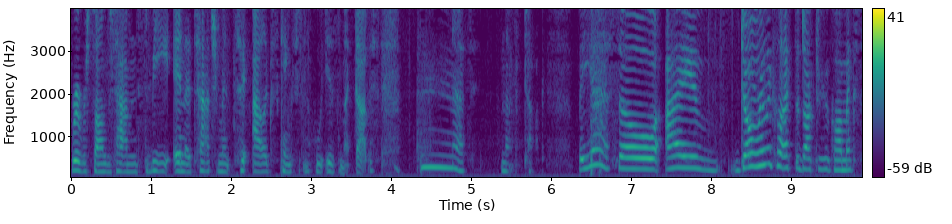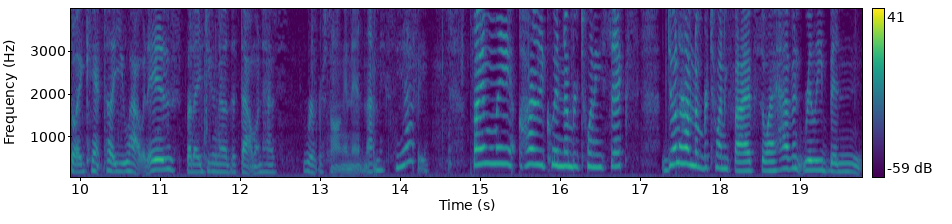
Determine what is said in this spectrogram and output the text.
River Song just happens to be an attachment to Alex Kingston, who is my goddess. And that's it not gonna talk. But yeah, so I don't really collect the Doctor Who comics, so I can't tell you how it is, but I do know that that one has River Song in it, and that makes me happy. Finally, Harley Quinn number 26. I don't have number 25, so I haven't really been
